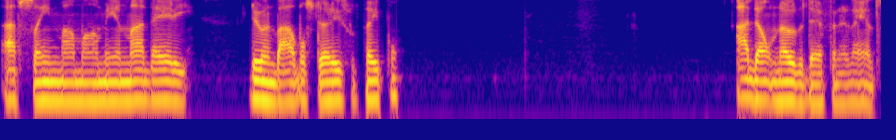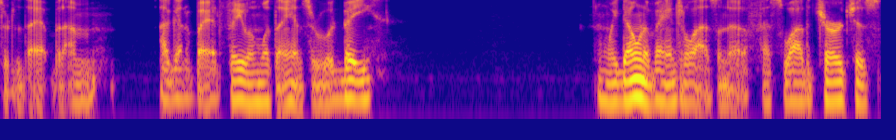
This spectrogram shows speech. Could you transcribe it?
I've seen my mommy and my daddy doing Bible studies with people. I don't know the definite answer to that, but I'm I got a bad feeling what the answer would be. And we don't evangelize enough. That's why the church has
